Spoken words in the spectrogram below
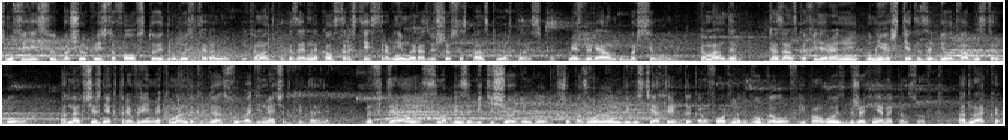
чему свидетельствует большое количество фолов с той и другой стороны. И команды показали накал страстей, сравнимый разве что с испанским Эль-Классико между Реалом и Барселоной. Команда Казанского федерального университета забила два быстрых гола. Однако через некоторое время команда КГАСУ один мяч отквитали. Но федералы смогли забить еще один гол, что позволило им довести отрыв до комфортных двух голов и помогло избежать нервной концовки. Однако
